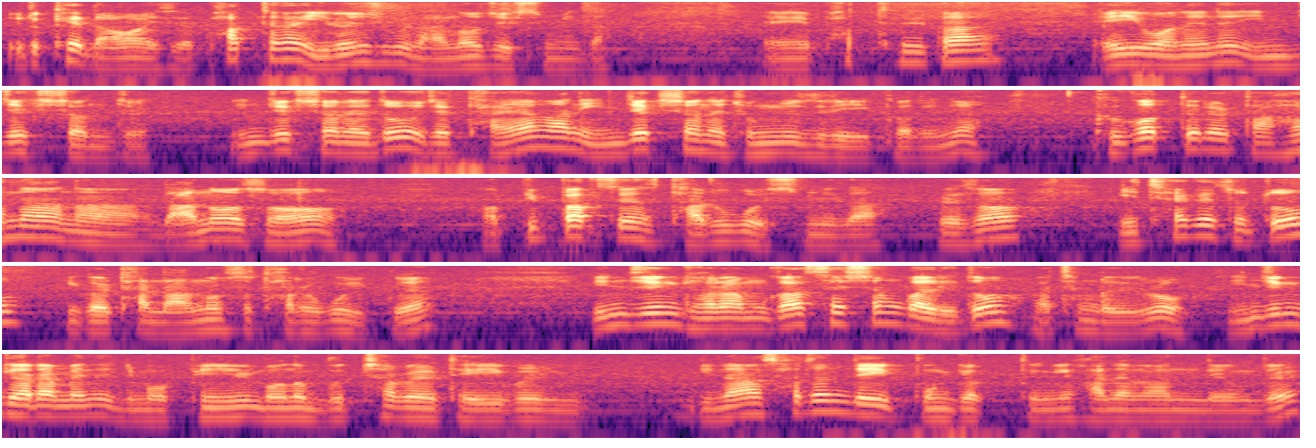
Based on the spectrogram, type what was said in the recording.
이렇게 나와 있어요. 파트가 이런 식으로 나눠져 있습니다. 예, 파트가 A1에는 injection들, injection에도 이제 다양한 injection의 종류들이 있거든요. 그것들을 다 하나하나 나눠서 어, 빅박스에서 다루고 있습니다. 그래서 이 책에서도 이걸 다 나눠서 다루고 있고요. 인증 결함과 세션 관리도 마찬가지로 인증 결함에는 뭐 비밀번호 무차별 대입을 이나 사전 대입 공격 등이 가능한 내용들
